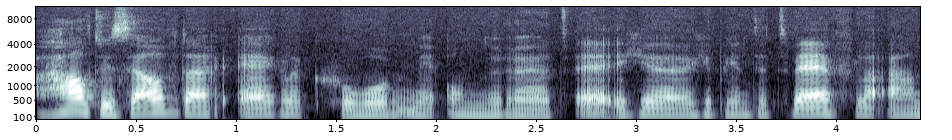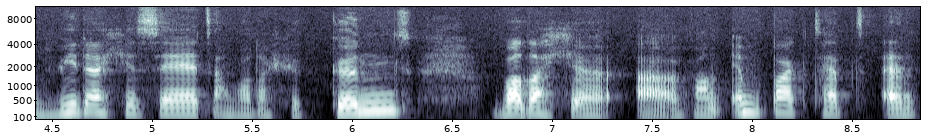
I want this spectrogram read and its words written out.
haalt jezelf daar eigenlijk gewoon mee onderuit. Hè. Je, begint te twijfelen aan wie dat je bent, aan wat dat je kunt, wat dat je uh, van impact hebt. En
